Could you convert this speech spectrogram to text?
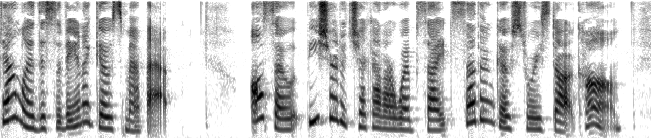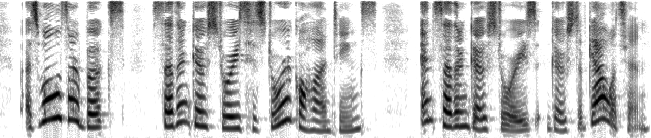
download the Savannah Ghost Map app. Also, be sure to check out our website, southernghoststories.com, as well as our books, Southern Ghost Stories Historical Hauntings and Southern Ghost Stories Ghost of Gallatin.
